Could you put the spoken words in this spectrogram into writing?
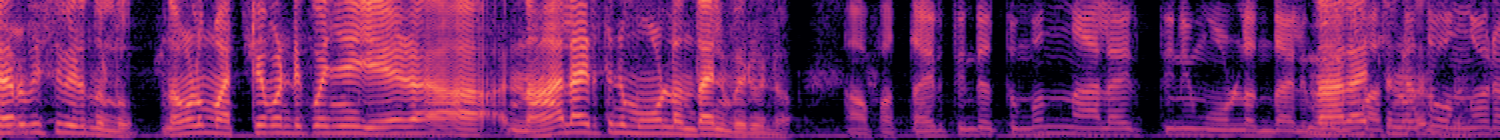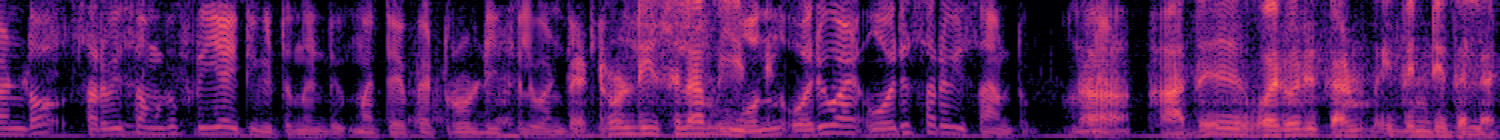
സർവീസ് വരുന്നുള്ളൂ. നമ്മൾ മറ്റേ വണ്ടി കഴിഞ്ഞാൽ ഏഴ് നാലായിരത്തിന് മുകളിൽ എന്തായാലും വരുമല്ലോ. പത്തായിരത്തിന്റെ എത്തുമ്പോൾ നാലായിരത്തിന് മുകളിൽ എന്തായാലും ഒന്നോ രണ്ടോ സർവീസ് നമുക്ക് ഫ്രീ ആയിട്ട് കിട്ടുന്നുണ്ട്. മറ്റേ പെട്രോൾ ഡീസൽ വണ്ടി. പെട്രോൾ ഡീസൽ ഒരു ഒരു സർവീസ് ആണ് അത് ഓരോ ഇതിന്റെ ഇതല്ലേ.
